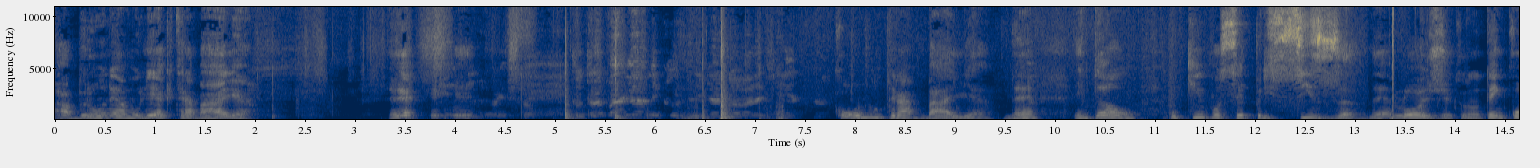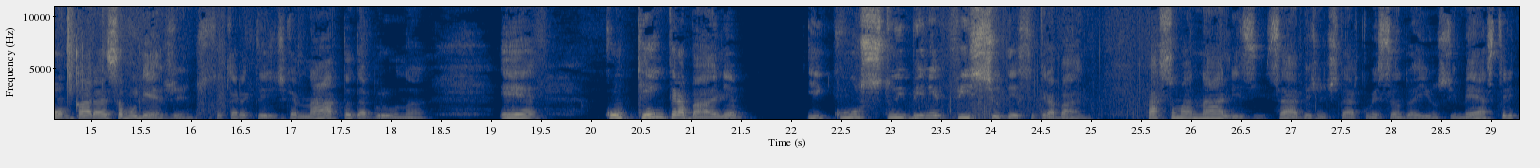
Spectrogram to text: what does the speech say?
A Bruna é a mulher que trabalha. É. Estou trabalhando, inclusive, agora, Tina. Como trabalha, né? Então, o que você precisa, né? Lógico, não tem como parar essa mulher, gente. É característica nata da Bruna. É com quem trabalha e custo e benefício desse trabalho. Faça uma análise, sabe? A gente está começando aí um semestre,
